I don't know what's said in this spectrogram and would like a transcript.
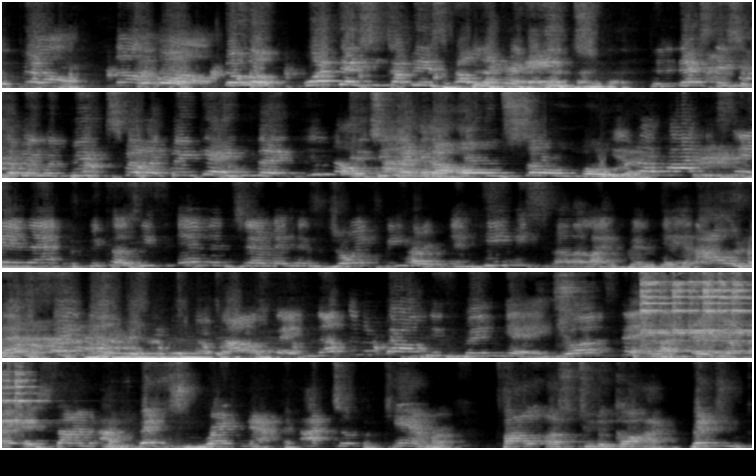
a. No, Come on. No, no. One day she come in smelling like an angel. Then the next day she come in with big smell like big gay. We like, You know, and she making Khalil. her own soul mode. You know why he's saying that? Because he's in the gym and his joints be hurting and he be smelling like Ben Gay. And I don't never say nothing. I don't say nothing about his Ben Gay. You understand? Hey, hey, hey, Simon, I bet you right now, if I took a camera, follow us to the car, I bet you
